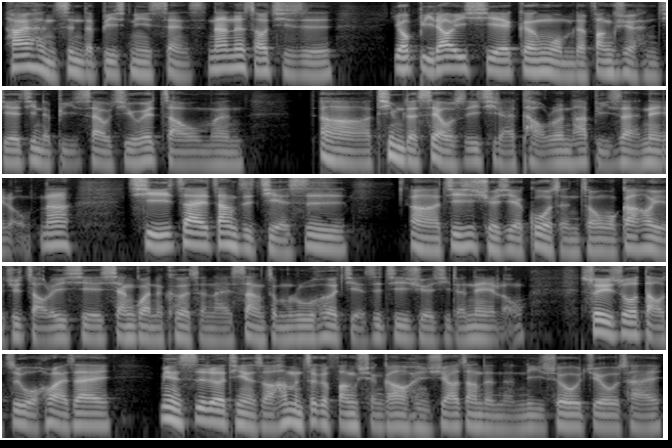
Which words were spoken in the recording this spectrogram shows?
它会很是你的 business sense。那那时候其实有比到一些跟我们的方学很接近的比赛，有机会找我们。呃，team 的 sales 一起来讨论他比赛的内容。那其实，在这样子解释呃机器学习的过程中，我刚好也去找了一些相关的课程来上，怎么如何解释机器学习的内容。所以说，导致我后来在面试乐天的时候，他们这个方选刚好很需要这样的能力，所以我觉得我才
